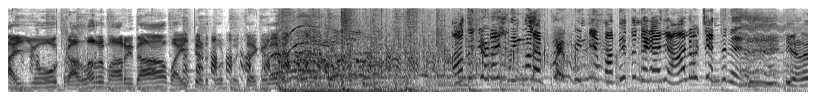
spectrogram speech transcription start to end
അയ്യോ കളറ് മാറിതാ വൈറ്റ് എടുത്തോണ്ട് വെച്ചേക്കണേ. അതിനിടയിൽ നിങ്ങൾ എപ്പോഴും പിന്നെ മദ്യത്തിന്റെ കാര്യം ആലോചിച്ച് എന്തിന്? എടാ,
